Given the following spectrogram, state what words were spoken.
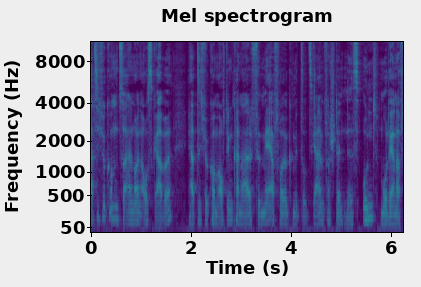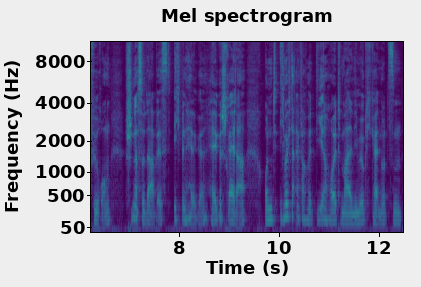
Herzlich willkommen zu einer neuen Ausgabe. Herzlich willkommen auf dem Kanal für mehr Erfolg mit sozialem Verständnis und moderner Führung. Schön, dass du da bist. Ich bin Helge, Helge Schräder und ich möchte einfach mit dir heute mal die Möglichkeit nutzen,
